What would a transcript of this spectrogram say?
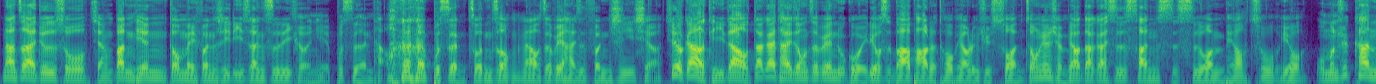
那再就是说，讲半天都没分析第三势力，可能也不是很好，不是很尊重。那我这边还是分析一下。其实我刚好提到，大概台中这边如果以六十八趴的投票率去算，中间选票大概是三十四万票左右。我们去看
